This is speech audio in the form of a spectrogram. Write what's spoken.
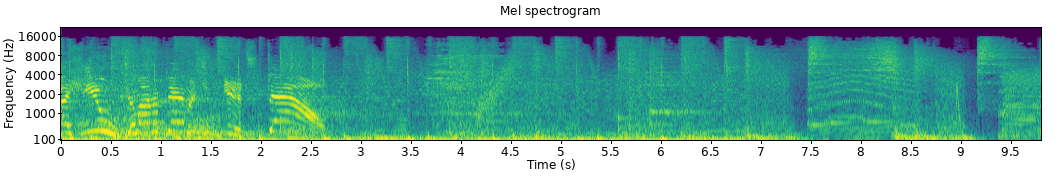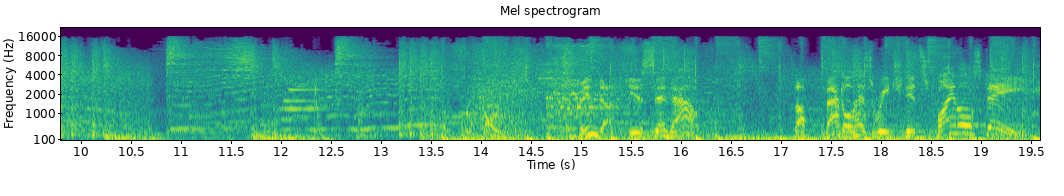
A huge amount of damage! It's down! Spinda is sent out. The battle has reached its final stage.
